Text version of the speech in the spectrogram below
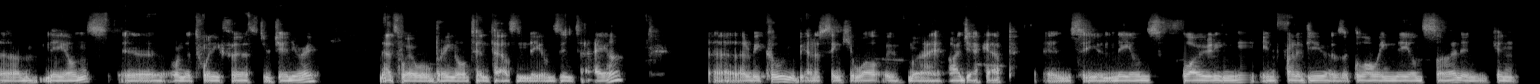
um, neons uh, on the 21st of January. That's where we'll bring all 10,000 neons into AR. Uh, that'll be cool. You'll be able to sync your wallet with my EyeJack app and see your neons floating in front of you as a glowing neon sign, and you can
